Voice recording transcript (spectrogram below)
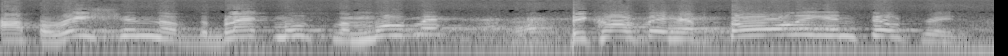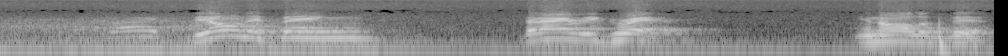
operation of the black Muslim movement because they have thoroughly infiltrated. The only thing that I regret in all of this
